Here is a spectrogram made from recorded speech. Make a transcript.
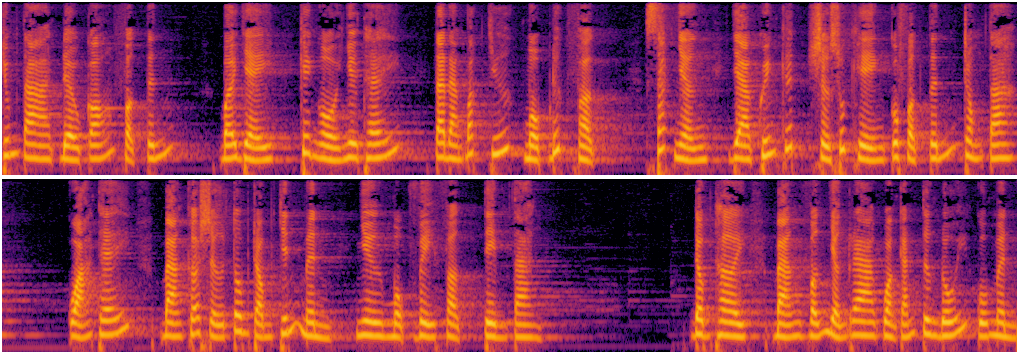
chúng ta đều có Phật tính. Bởi vậy, khi ngồi như thế, ta đang bắt chước một Đức Phật, xác nhận và khuyến khích sự xuất hiện của Phật tính trong ta. Quả thế, bạn khởi sự tôn trọng chính mình như một vị Phật tiềm tàng. Đồng thời, bạn vẫn nhận ra hoàn cảnh tương đối của mình.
